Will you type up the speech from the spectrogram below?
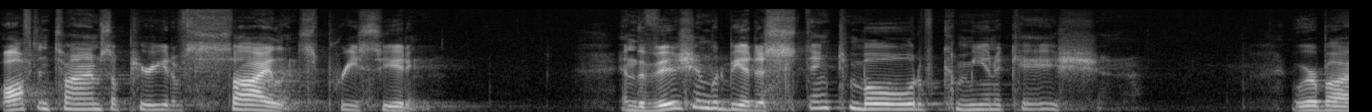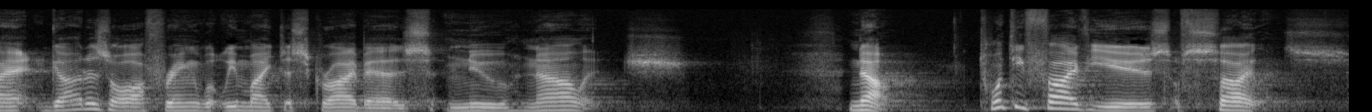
oftentimes a period of silence preceding. And the vision would be a distinct mode of communication whereby God is offering what we might describe as new knowledge. Now, 25 years of silence.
